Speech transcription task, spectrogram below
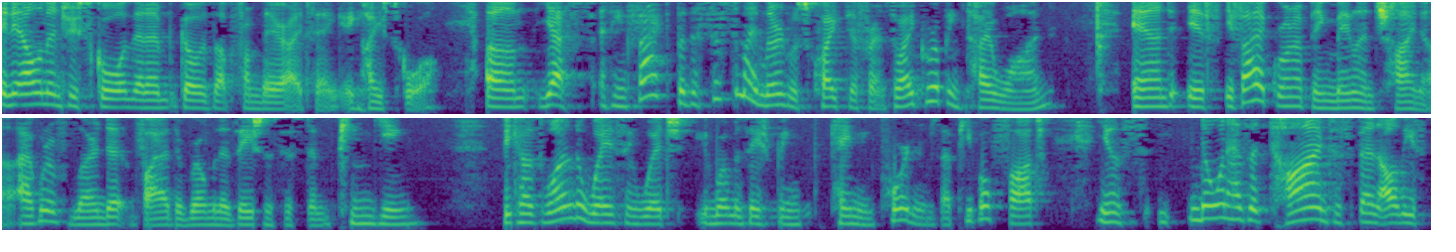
in elementary school, and then it goes up from there. I think in high school. Um, yes, and in fact, but the system I learned was quite different. So I grew up in Taiwan. And if, if I had grown up in mainland China, I would have learned it via the romanization system, pinyin, because one of the ways in which romanization became important was that people thought, you know, no one has the time to spend all these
